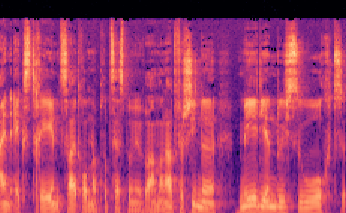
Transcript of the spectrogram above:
ein extrem zeitraubender Prozess bei mir war. Man hat verschiedene Medien durchsucht,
